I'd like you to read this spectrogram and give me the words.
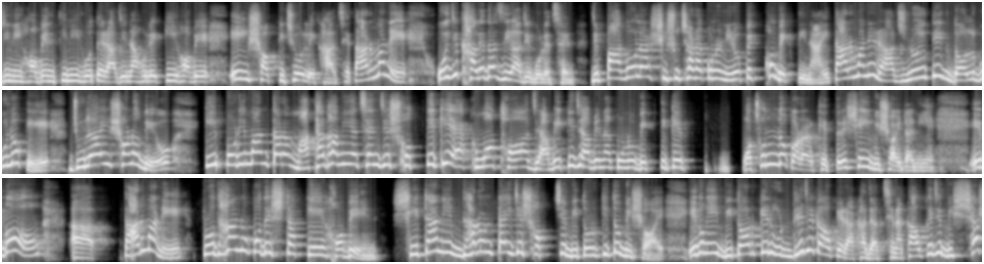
যিনি হবেন, তিনি হতে রাজি না হলে কি হবে, এই সব কিছুও লেখা আছে। তার মানে ওই যে খালেদা জিয়া যে বলেছেন যে পাগল আর শিশু ছাড়া কোনো নিরপেক্ষ ব্যক্তি নাই, তার মানে রাজনৈতিক দলগুলোকে জুলাই সনদেও কি পরিমাণ তারা মাথা ঘামিয়েছেন যে সত্যি কি একমত হওয়া যাবে কি যাবে না কোনো ব্যক্তিকে পছন্দ করার ক্ষেত্রে সেই বিষয়টা নিয়ে। এবং তার মানে প্রধান উপদেষ্টা কে হবেন সেটা নির্ধারণটাই যে সবচেয়ে বিতর্কিত বিষয়। এবং এই বিতর্কের ঊর্ধ্বে যে কাউকে রাখা যাচ্ছে না, কাউকে যে বিশ্বাস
